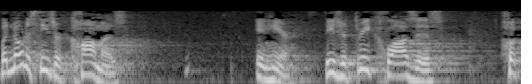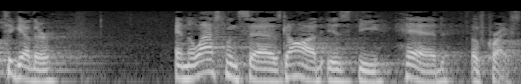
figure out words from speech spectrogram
But notice these are commas in here. These are three clauses hooked together. And the last one says, God is the head of Christ.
